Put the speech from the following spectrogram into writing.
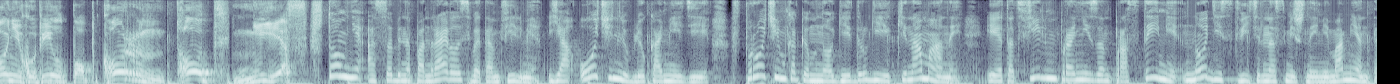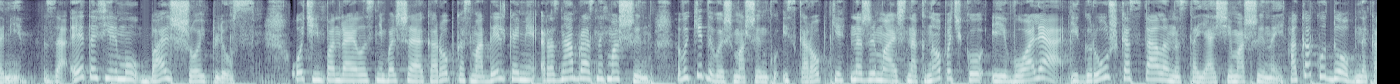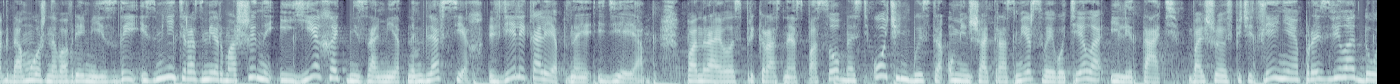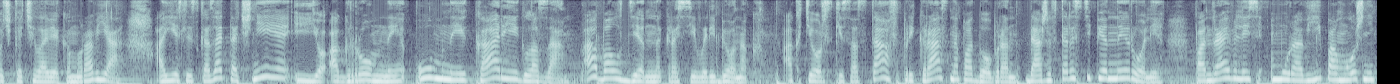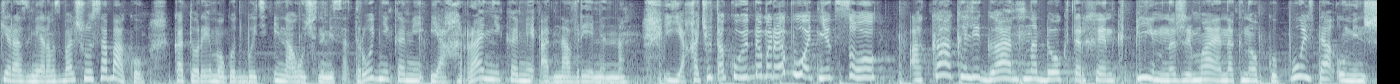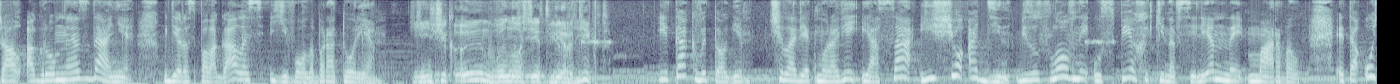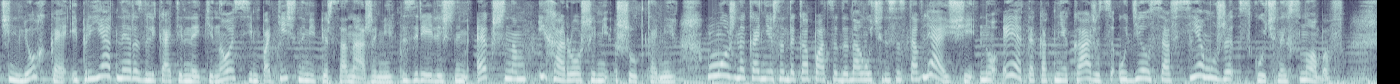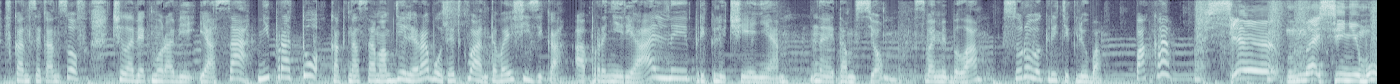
Кто не купил попкорн, тот не ест. Что мне особенно понравилось в этом фильме? Я очень люблю комедии. Впрочем, как и многие другие киноманы. И этот фильм пронизан простыми, но действительно смешными моментами. За это фильму большой плюс. Очень понравилась небольшая коробка с модельками разнообразных машин. Выкидываешь машинку из коробки, нажимаешь на кнопочку и вуаля, игрушка стала настоящей машиной. А как удобно, когда можно во время езды изменить размер машины и ехать незаметным для всех. Великолепная идея. Понравилась прекрасная способность очень быстро уменьшать размер своего тела и летать. Большое впечатление произвела дочка Человека-муравья, а если сказать точнее, ее огромные умные карие глаза. Обалденно красивый ребенок. Актерский состав прекрасно подобран, даже второстепенные роли. Понравились муравьи-помощники размером с большую собаку, которые могут быть и научными сотрудниками, и охранниками одновременно. Я хочу такую домработницу! А как элегантно доктор Хэнк Пим, нажимая на кнопку пульта, уменьшал огромное здание, где располагалась его лаборатория. Кинчик Ин выносит вердикт. Итак, в итоге, «Человек-муравей и оса» – еще один безусловный успех киновселенной Марвел. Это очень легкое и приятное развлекательное кино с симпатичными персонажами, зрелищным экшеном и хорошими шутками. Можно, конечно, докопаться до научной составляющей, но это, как мне кажется, удел совсем уже скучных снобов. В конце концов, «Человек-муравей и оса» не про то, как на самом деле работает квантовая физика, а про нереальные приключения. На этом все. С вами была Сурова Критик Люба. Пока! Все на синему!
